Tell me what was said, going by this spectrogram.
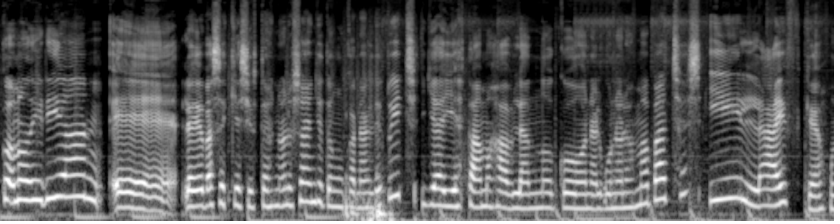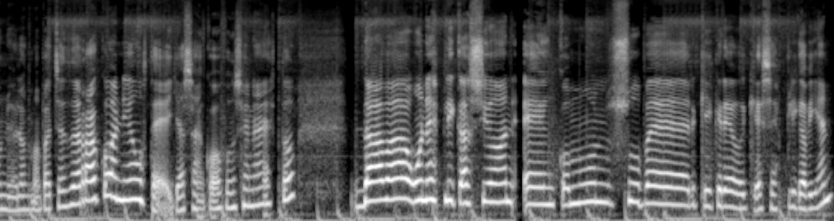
Como dirían, eh, lo que pasa es que si ustedes no lo saben, yo tengo un canal de Twitch y ahí estábamos hablando con algunos de los mapaches y Live, que es uno de los mapaches de Raconia, ustedes ya saben cómo funciona esto, daba una explicación en común súper que creo que se explica bien,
